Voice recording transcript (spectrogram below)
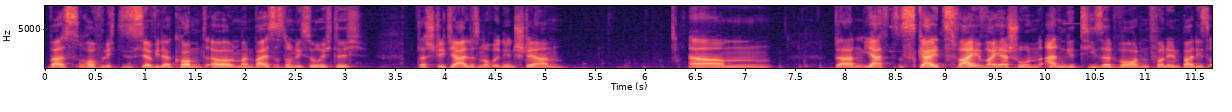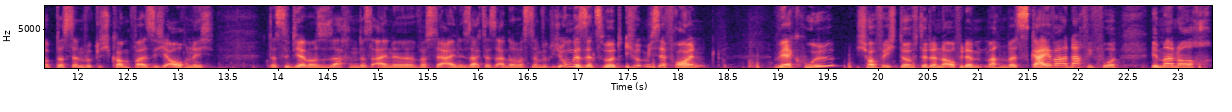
was hoffentlich dieses Jahr wieder kommt, aber man weiß es noch nicht so richtig. Das steht ja alles noch in den Sternen. Ähm, dann, ja, Sky 2 war ja schon angeteasert worden von den Buddies. Ob das dann wirklich kommt, weiß ich auch nicht. Das sind ja immer so Sachen, das eine, was der eine sagt, das andere, was dann wirklich umgesetzt wird. Ich würde mich sehr freuen. Wäre cool. Ich hoffe, ich dürfte dann auch wieder mitmachen, weil Sky war nach wie vor immer noch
